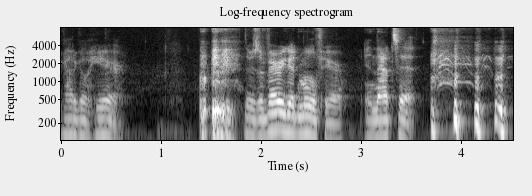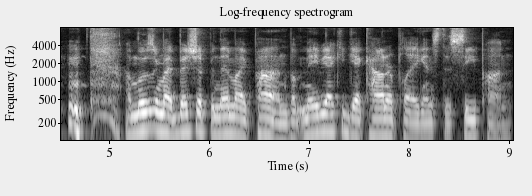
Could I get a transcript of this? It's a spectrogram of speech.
gotta go here. There's a very good move here, and that's it. I'm losing my bishop and then my pawn, but maybe I could get counterplay against the c pawn.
